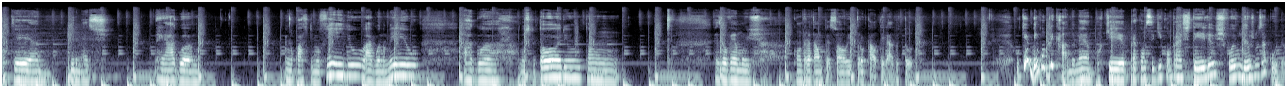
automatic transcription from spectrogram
Porque ele mexe. É água no quarto do meu filho, água no meu, água no escritório. Então resolvemos contratar um pessoal e trocar o telhado todo. O que é bem complicado, né? Porque para conseguir comprar as telhas foi um Deus nos acuda.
